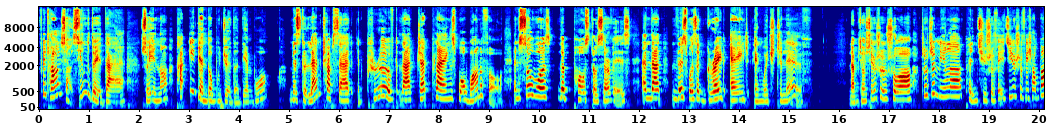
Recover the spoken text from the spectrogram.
非常小心的对待，所以呢，他一点都不觉得颠簸。Mr. Lambchop said it proved that jet planes were wonderful, and so was the postal service, and that this was a great age in which to live. 蓝乔先生说：“这证明了喷气式飞机是非常棒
